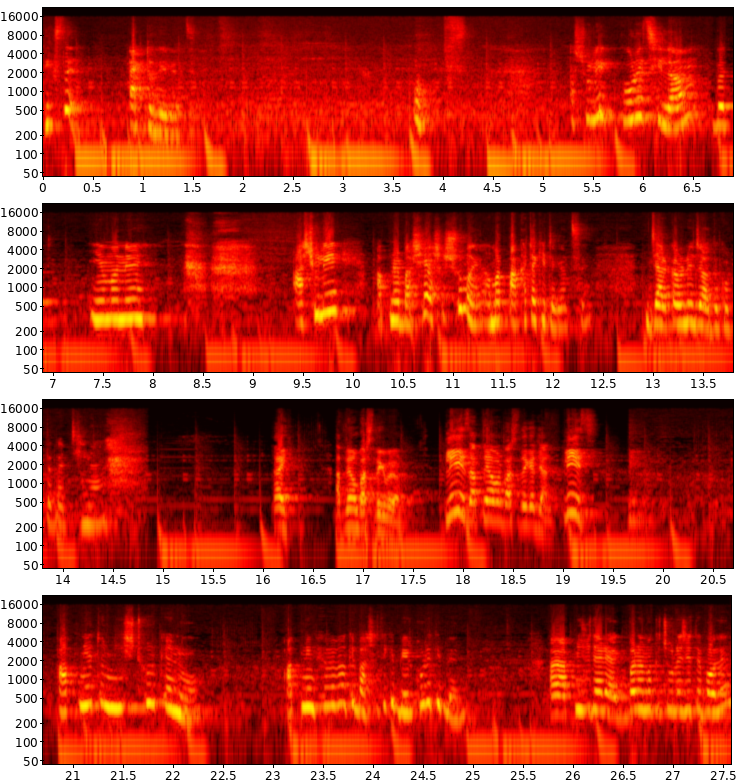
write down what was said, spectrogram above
দেখছেন? একটা হয়ে গেছে। আসলে করেছিলাম বাট ইয়ে মানে আসলে আপনার বাসায় আসার সময় আমার পাখাটা কেটে গেছে। যার কারণে জাদু করতে পারছি না। এই আপনি আমার বাসা থেকে বেরোন। প্লিজ আপনি আমার বাসা থেকে যান। প্লিজ। আপনি এত নিষ্ঠুর কেন? আপনি ভেবে আমাকে বাসা থেকে বের করে দিবেন? আর আপনি যদি আর একবার আমাকে চলে যেতে বলেন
